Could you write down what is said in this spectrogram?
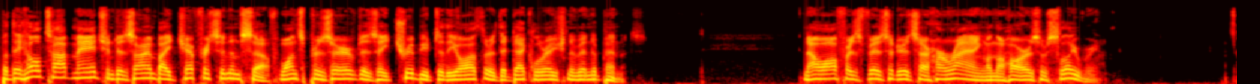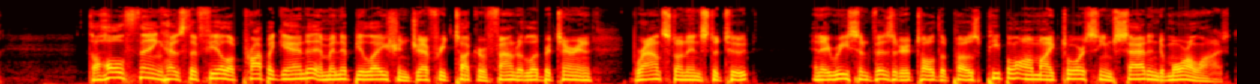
But the hilltop mansion designed by Jefferson himself, once preserved as a tribute to the author of the Declaration of Independence, now offers visitors a harangue on the horrors of slavery. The whole thing has the feel of propaganda and manipulation, Jeffrey Tucker, founded the Libertarian Brownstone Institute, and a recent visitor told the Post, People on my tour seem sad and demoralized.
